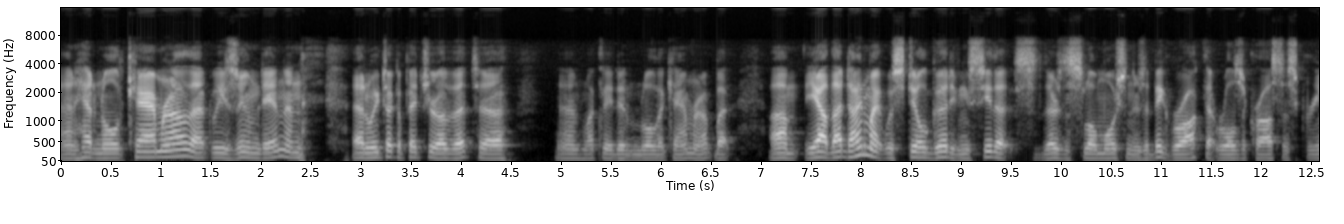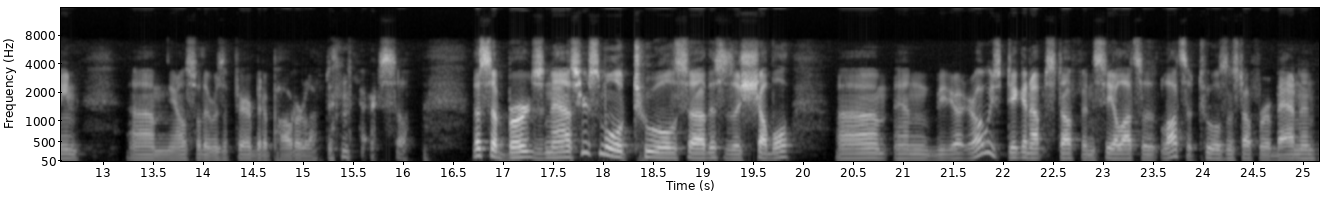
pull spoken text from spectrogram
and had an old camera that we zoomed in and and we took a picture of it uh, and luckily it didn't blow the camera up but um, yeah that dynamite was still good. You can see that there's a slow motion. There's a big rock that rolls across the screen um, you know so there was a fair bit of powder left in there. So this is a bird's nest. Here's some old tools. Uh, this is a shovel um, and you're always digging up stuff and see lots of lots of tools and stuff were abandoned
